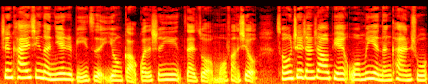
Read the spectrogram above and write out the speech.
正开心地捏着鼻子，用搞怪的声音在做模仿秀。从这张照片，我们也能看出，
